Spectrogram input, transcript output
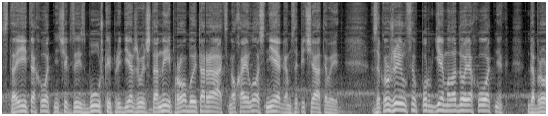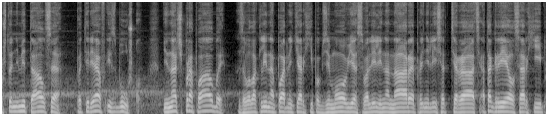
Стоит охотничек за избушкой, придерживает штаны, пробует орать, но хайло снегом запечатывает. Закружился в пурге молодой охотник. Добро, что не метался потеряв избушку. Иначе пропал бы. Заволокли напарники Архипа в зимовье, свалили на нары, принялись оттирать. Отогрелся Архип.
